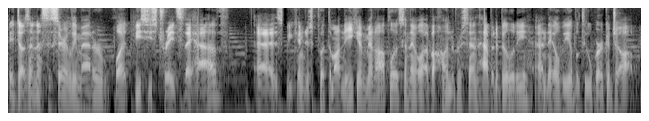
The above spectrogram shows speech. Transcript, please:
It doesn't necessarily matter what species traits they have, as we can just put them on the Ecumenopolis and they will have 100% habitability and they'll be able to work a job.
